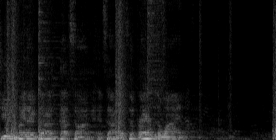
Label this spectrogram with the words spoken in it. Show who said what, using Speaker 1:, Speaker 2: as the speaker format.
Speaker 1: choose later might uh, have done that song. It's uh, it's the prayer for the wine.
